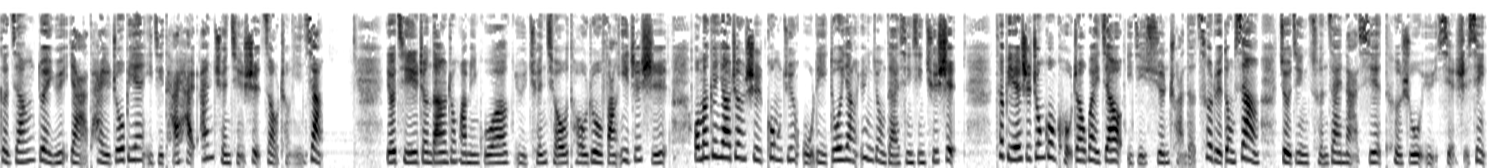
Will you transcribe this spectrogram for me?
更将对于亚太周边以及台海安全情势造成影响。尤其正当中华民国与全球投入防疫之时，我们更要正视共军武力多样运用的新兴趋势，特别是中共口罩外交以及宣传的策略动向，究竟存在哪些特殊与现实性？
